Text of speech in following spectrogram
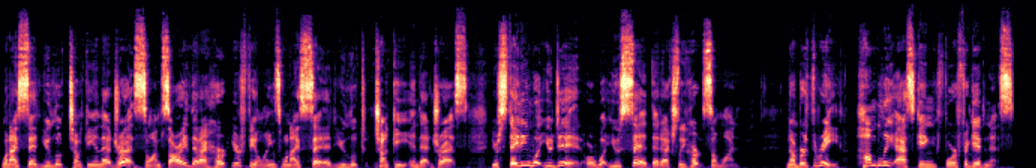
when I said you looked chunky in that dress. So I'm sorry that I hurt your feelings when I said you looked chunky in that dress. You're stating what you did or what you said that actually hurt someone. Number three, humbly asking for forgiveness.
